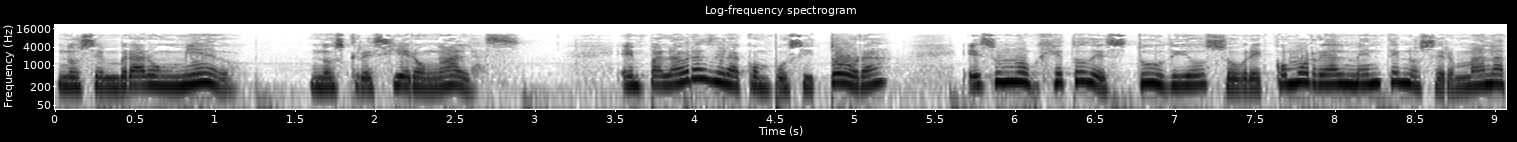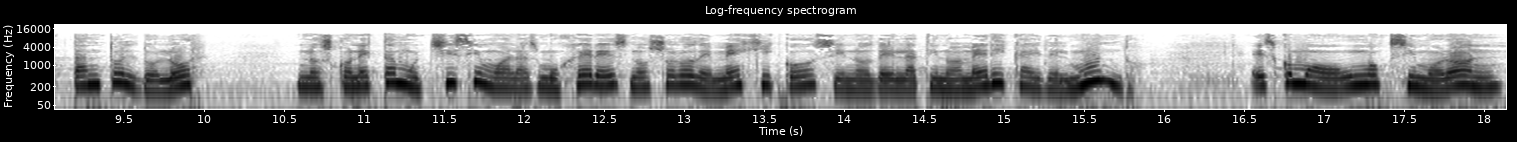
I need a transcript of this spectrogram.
nos sembraron miedo, nos crecieron alas. En palabras de la compositora, es un objeto de estudio sobre cómo realmente nos hermana tanto el dolor, nos conecta muchísimo a las mujeres, no solo de México, sino de Latinoamérica y del mundo. Es como un oximorón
